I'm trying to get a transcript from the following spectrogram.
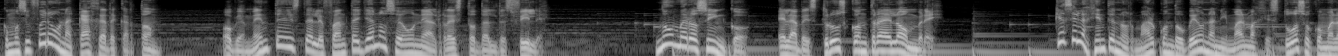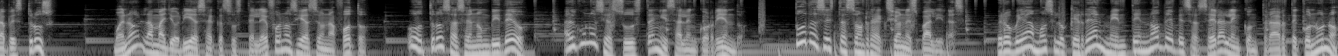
como si fuera una caja de cartón. Obviamente este elefante ya no se une al resto del desfile. Número 5. El avestruz contra el hombre. ¿Qué hace la gente normal cuando ve un animal majestuoso como el avestruz? Bueno, la mayoría saca sus teléfonos y hace una foto, otros hacen un video, algunos se asustan y salen corriendo. Todas estas son reacciones válidas, pero veamos lo que realmente no debes hacer al encontrarte con uno.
